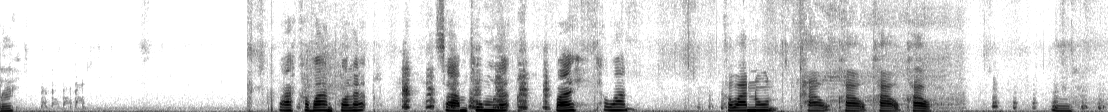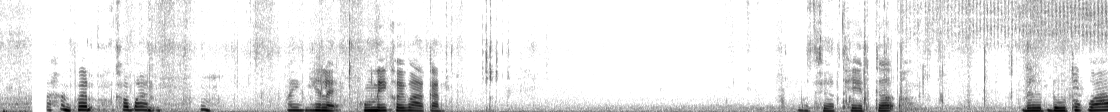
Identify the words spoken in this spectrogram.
เลยไปเข้าบ้านพอแล้วสามทุ่มแล้ว ไปเข้าบ้านเข้าบ้านนู้นเข้าเข้าเข้าเข้าเออเพื่อนเข้าบ้าน อืมไปอย่างนี้แหละ พรุ่งนี้ค่อยว่ากันมะเขือเทศก็ เดินดูทุกวั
